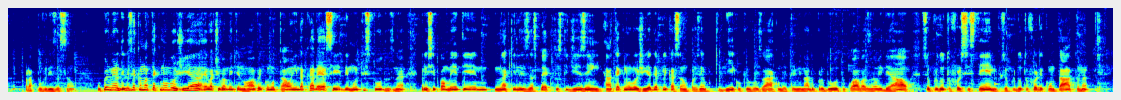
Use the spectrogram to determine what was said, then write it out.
pulverização. O primeiro deles é que é uma tecnologia relativamente nova e, como tal, ainda carece de muitos estudos, né? principalmente naqueles aspectos que dizem a tecnologia de aplicação, por exemplo, que bico que eu vou usar com determinado produto, qual a vazão ideal, se o produto for sistêmico, se o produto for de contato, né?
